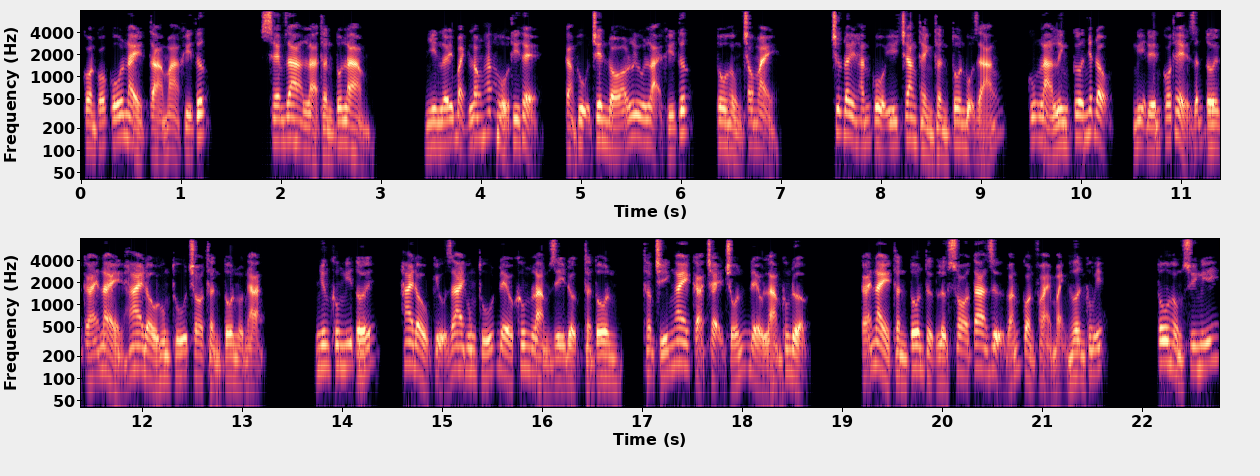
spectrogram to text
còn có cố này tà ma khí tức. Xem ra là thần tôn làm. Nhìn lấy bạch long hắc hổ thi thể cảm thụ trên đó lưu lại khí tức tô hồng trong mày. Trước đây hắn cố ý trang thành thần tôn bộ dáng cũng là linh cơ nhất động nghĩ đến có thể dẫn tới cái này hai đầu hung thú cho thần tôn một ngạt. Nhưng không nghĩ tới hai đầu cựu giai hung thú đều không làm gì được thần tôn thậm chí ngay cả chạy trốn đều làm không được cái này thần tôn thực lực so ta dự đoán còn phải mạnh hơn không ít. Tô hồng suy nghĩ,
